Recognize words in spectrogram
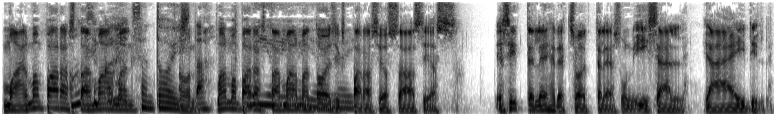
maailman paras Onko tai se maailman... 18? On. Maailman paras Oi, oi, maailman oi, toisiksi oi. paras jossain asiassa. Ja sitten lehdet soittelee sun isälle ja äidille.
